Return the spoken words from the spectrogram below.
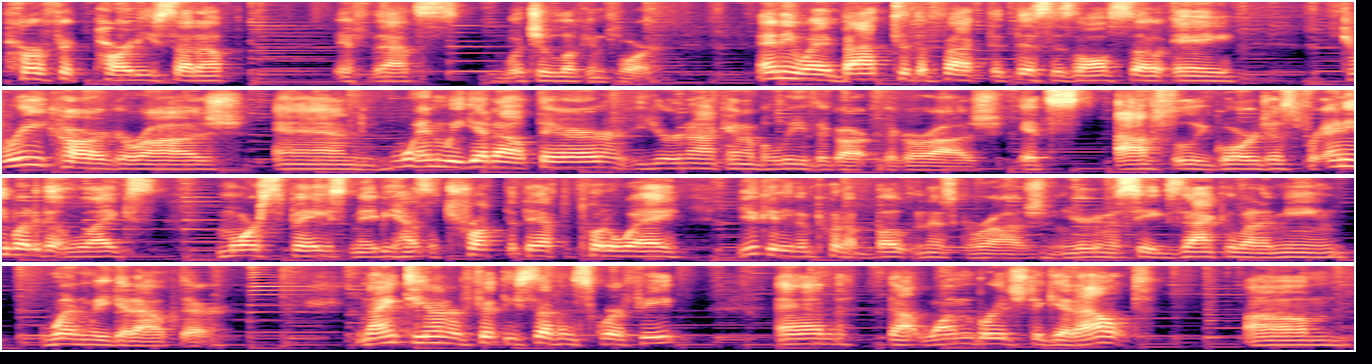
perfect party setup if that's what you're looking for. Anyway, back to the fact that this is also a three car garage. And when we get out there, you're not going to believe the, gar- the garage. It's absolutely gorgeous. For anybody that likes more space, maybe has a truck that they have to put away, you could even put a boat in this garage. And you're going to see exactly what I mean when we get out there. 1957 square feet and that one bridge to get out. Um,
